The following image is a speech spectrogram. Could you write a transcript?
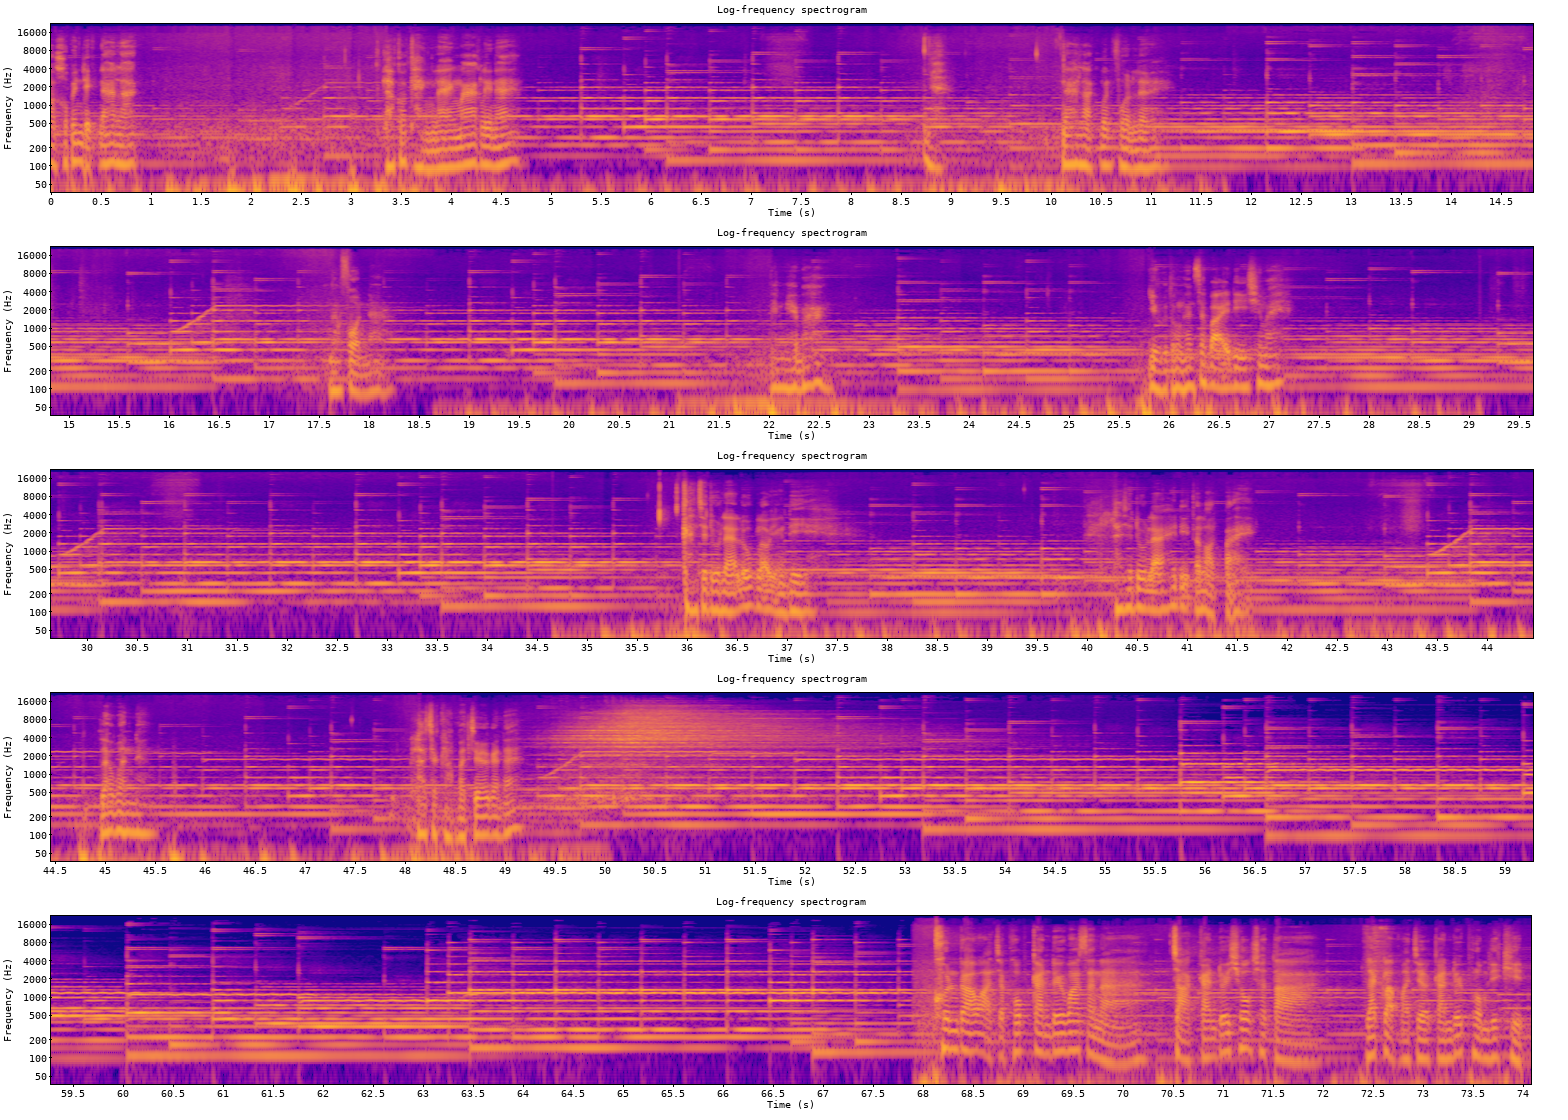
เราเขาเป็นเด็กน่ารัก แล้วก็แข็งแรงมากเลยนะ น่ารักเหมือนฝนเลยน้าฝนนะ เป็นไงบ้าง อยู่ตรงนั้นสบายดีใช่ไหม จะดูแลลูกเราอย่างดี และจะดูแลให้ดีตลอดไป แล้ววันหนึ่ง เราจะกลับมาเจอกันนะ คนเราอาจจะพบกันด้วยวาสนา จากกันด้วยโชคชะตา และกลับมาเจอกันด้วยพรหมลิขิต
